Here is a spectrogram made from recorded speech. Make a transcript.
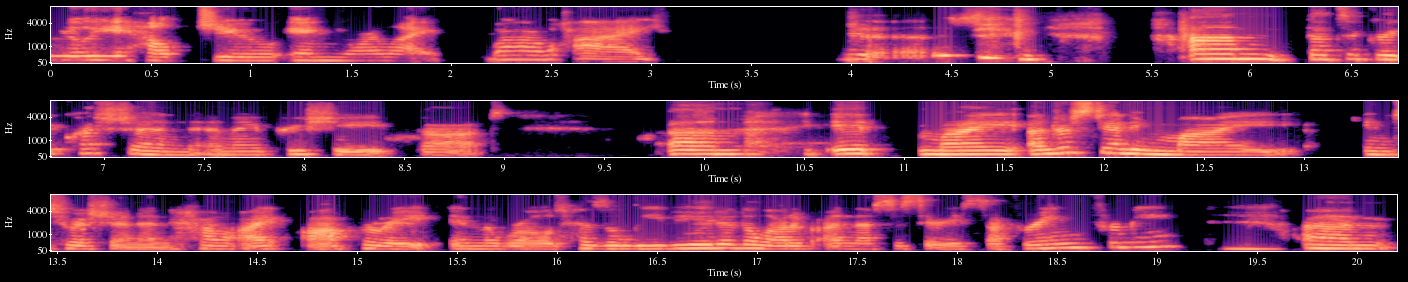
really helped you in your life? Wow, hi. Yes. um, that's a great question, and I appreciate that. Um, it my understanding my intuition and how I operate in the world has alleviated a lot of unnecessary suffering for me. Mm. Um,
